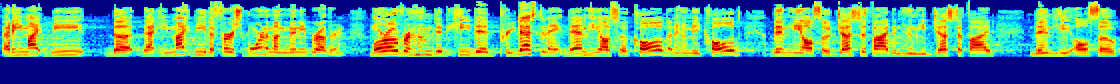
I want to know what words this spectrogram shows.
that he might be the, that he might be the firstborn among many brethren. Moreover, whom did he did predestinate, them he also called, and whom he called, them he also justified, and whom he justified, them he also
